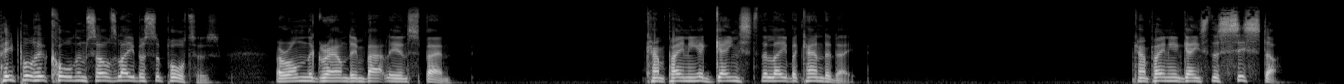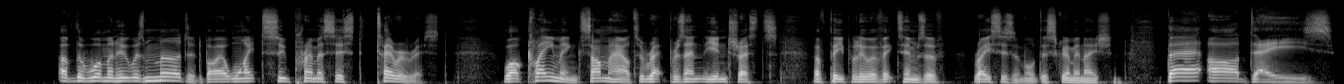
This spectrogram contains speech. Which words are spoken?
people who call themselves Labour supporters are on the ground in Batley and Spen campaigning against the Labour candidate, campaigning against the sister of the woman who was murdered by a white supremacist terrorist while claiming somehow to represent the interests of people who are victims of racism or discrimination. There are days.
